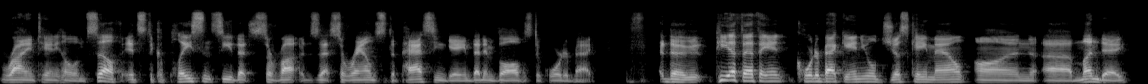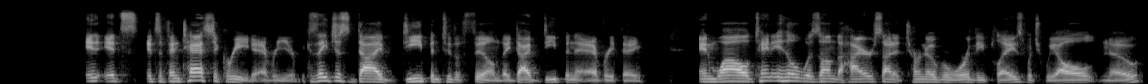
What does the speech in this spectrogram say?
Ryan Tannehill himself. It's the complacency that survives that surrounds the passing game that involves the quarterback. The PFF and quarterback annual just came out on uh, Monday. It, it's it's a fantastic read every year because they just dive deep into the film. They dive deep into everything. And while Tannehill was on the higher side of turnover worthy plays, which we all know,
